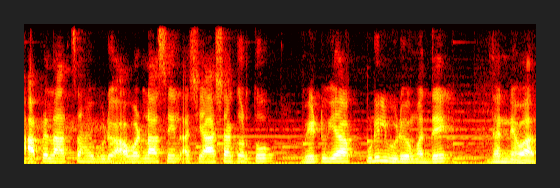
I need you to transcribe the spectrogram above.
आपल्याला आजचा हा व्हिडिओ आवडला असेल अशी आशा करतो. भेटूया पुढील व्हिडिओमध्ये धन्यवाद.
